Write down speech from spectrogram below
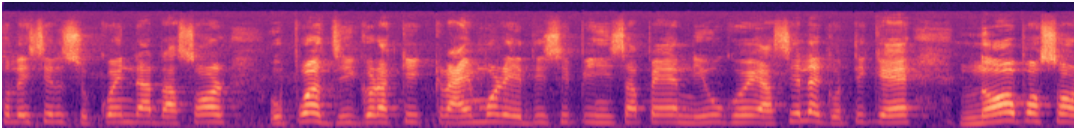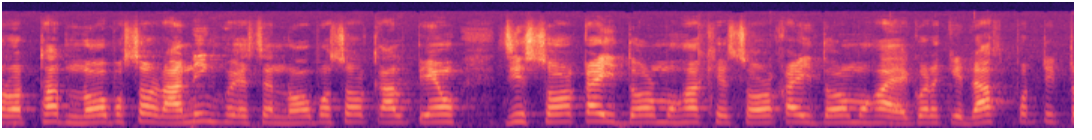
চলিছিল সুকন্যা দাসৰ ওপৰত যিগৰাকী ক্ৰাইমৰ এ ডি চি পি হিচাপে নিয়োগ হৈ আছিলে গতিকে ন বছৰ অৰ্থাৎ ন বছৰ ৰানিং হৈ আছে ন বছৰ কাল তেওঁ যি চৰকাৰী দৰমহা সেই চৰকাৰী দৰমহা এগৰাকী ৰাজপত্ৰিত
